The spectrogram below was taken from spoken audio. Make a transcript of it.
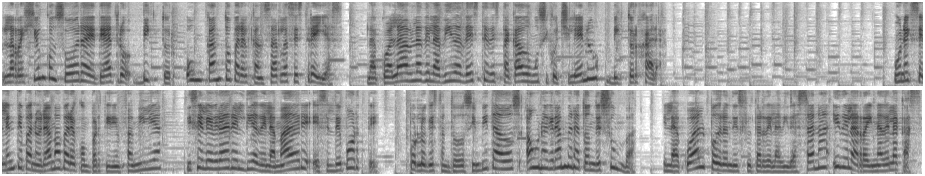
la región con su obra de teatro Víctor, un canto para alcanzar las estrellas, la cual habla de la vida de este destacado músico chileno, Víctor Jara. Un excelente panorama para compartir en familia y celebrar el Día de la Madre es el deporte, por lo que están todos invitados a una gran maratón de zumba, en la cual podrán disfrutar de la vida sana y de la reina de la casa.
